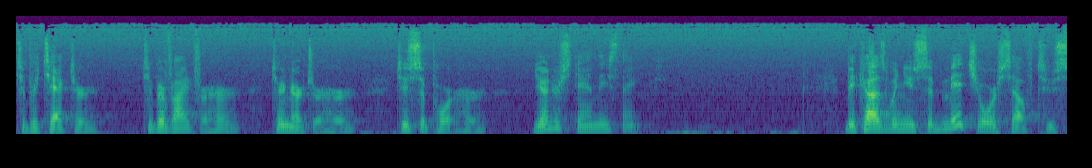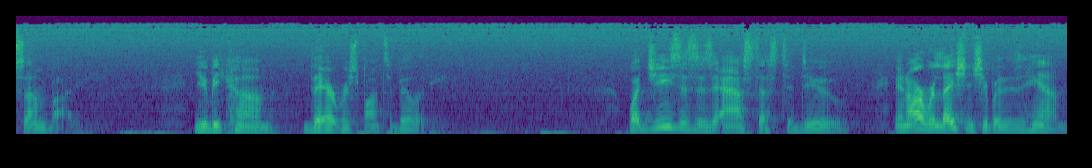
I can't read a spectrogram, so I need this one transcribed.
to protect her, to provide for her, to nurture her, to support her. Do you understand these things? Because when you submit yourself to somebody, you become their responsibility. What Jesus has asked us to do in our relationship with Him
